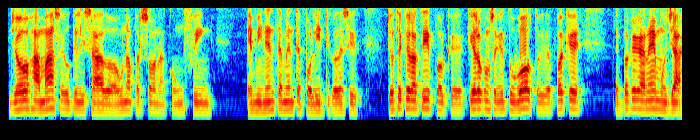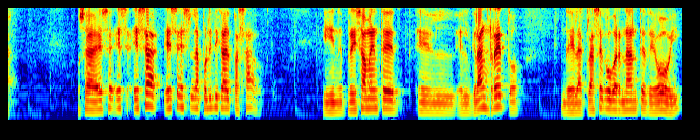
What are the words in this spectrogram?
yo jamás he utilizado a una persona con un fin eminentemente político, es decir, yo te quiero a ti porque quiero conseguir tu voto y después que, después que ganemos ya. O sea, esa, esa es la política del pasado. Y precisamente el, gran reto de la clase gobernante de hoy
